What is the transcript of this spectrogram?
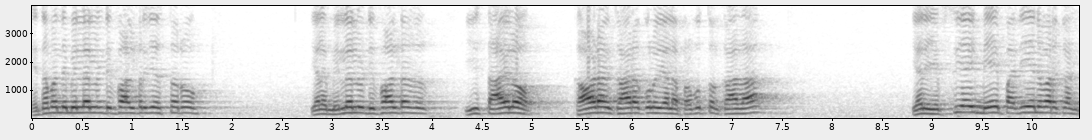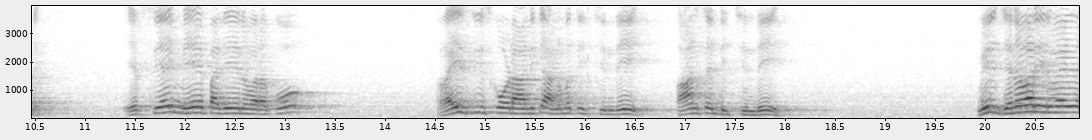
ఎంతమంది మిల్లర్లు డిఫాల్టర్ చేస్తారు? ఇలా మిల్లర్లు డిఫాల్టర్ ఈ స్థాయిలో కావడానికి కారకులు ఇలా ప్రభుత్వం కాదా? ఇలా ఎఫ్సిఐ మే పదిహేను వరకు అండి. ఎఫ్సిఐ మే పదిహేను వరకు రైస్ తీసుకోవడానికి అనుమతి ఇచ్చింది కాన్సెంట్ ఇచ్చింది. మీరు జనవరి ఇరవై ఐదో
